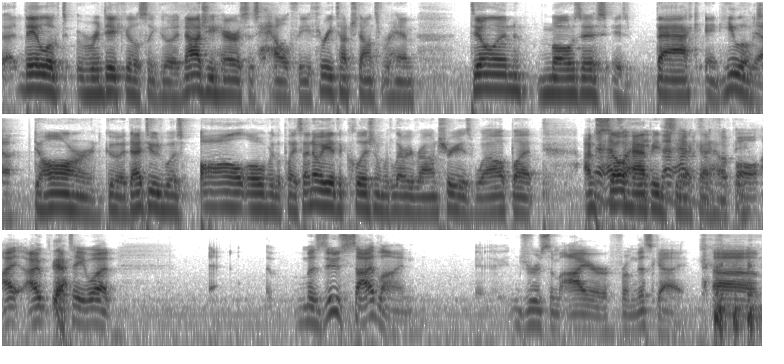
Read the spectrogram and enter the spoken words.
uh, they looked ridiculously good. Najee Harris is healthy, three touchdowns for him. Dylan Moses is back, and he looks Yeah. darn good. That dude was all over the place. I know he had the collision with Larry Rountree as well, but I'm Yeah, so happy to that see that guy healthy. football. I, I Yeah. I'll tell you what, Mizzou's sideline drew some ire from this guy. Um,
